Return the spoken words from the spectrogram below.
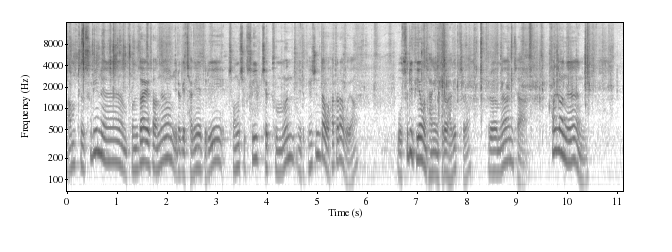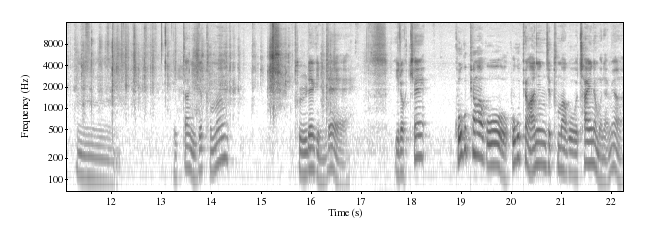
아무튼 수리는 본사에서는 이렇게 자기네들이 정식 수입 제품은 이렇게 해준다고 하더라고요. 뭐 수리 비용은 당연히 들어가겠죠. 그러면 자 컬러는 음, 일단 이 제품은 블랙인데 이렇게 고급형하고 고급형 아닌 제품하고 차이는 뭐냐면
